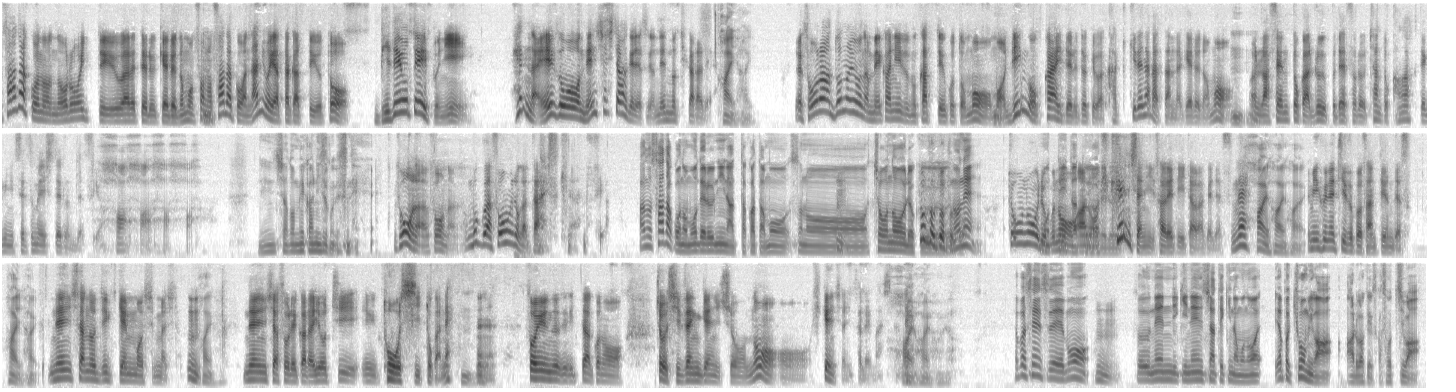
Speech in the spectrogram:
貞子の呪いって言われてるけれども、その貞子は何をやったかっていうと、ビデオテープに変な映像を連写したわけですよ、念の力で。はいはいでそれはどのようなメカニズムかっていうことも、もうリングを書いてるときは書ききれなかったんだけれども、うんうん螺旋とかループでそれをちゃんと科学的に説明してるんですよ。はははは連射のメカニズムですね そうなの、そうなの。僕はそういうのが大好きなんですよ。あの貞子のモデルになった方もその、超能力そうそうそうそうのね超能力のあの被験者にされていたわけですね。はいはいはい。三船千鶴子さんっていうんです。はいはい。念写の実験もしました。うん、はい念写、それから予知えー投資とかね、うん。うん、そういうのいったこの超自然現象のお被験者にされました、ね。はいはいはい。やっぱり先生もうん、そういう念力念写的なものはやっぱり興味があるわけですか？そっちは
